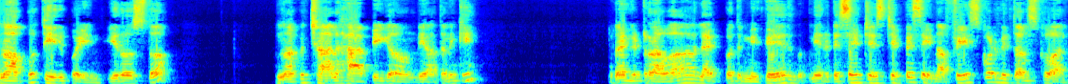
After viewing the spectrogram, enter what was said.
నా అప్పు తీరిపోయింది. ఈ రోజుతో నాకు చాలా హ్యాపీగా ఉంది అతనికి. వెంకట్రావా లేకపోతే మీ పేరు మీరు డిసైడ్ చేసి చెప్పేసి నా ఫేస్ కూడా మీరు తెలుసుకోవాలి.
